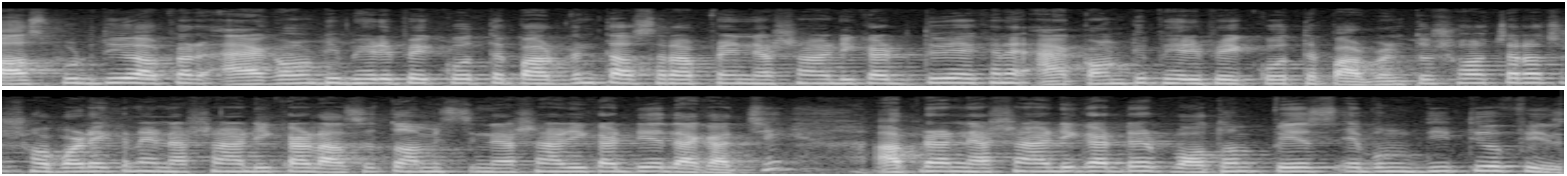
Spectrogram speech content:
পাসপোর্ট দিয়ে আপনার অ্যাকাউন্টটি ভেরিফাই করতে পারবেন। তাছাড়া আপনি ন্যাশনাল আইডি কার্ড দিয়ে এখানে অ্যাকাউন্টটি ভেরিফাই করতে পারবেন। তো সচরাচর সবার এখানে ন্যাশনাল আইডি কার্ড আছে। তো আমি ন্যাশনাল আইডি কার্ড দিয়ে দেখাচ্ছি। আপনার ন্যাশনাল আইডি কার্ডের প্রথম পেজ এবং দ্বিতীয় পেজ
